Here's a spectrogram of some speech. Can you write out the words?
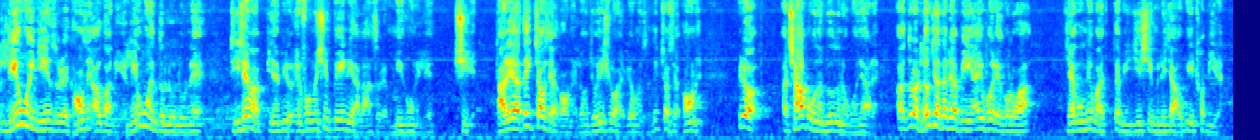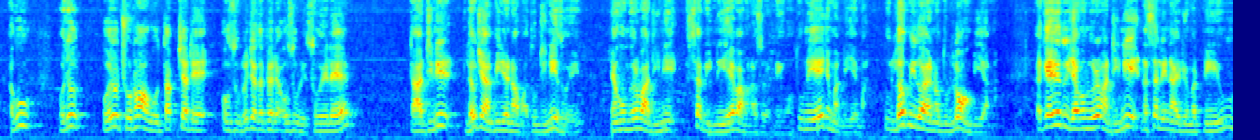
အလင်းဝင်ခြင်းဆိုတဲ့ခေါင်းစဉ်အောက်ကနေအလင်းဝင်သလိုလိုနဲ့ဒီထဲမှာပြန်ပြီး information ပေးနေရလားဆိုတဲ့မိကုန်းတွေလည်းရှိတယ်ဒါတွေကသိကြောက်စရာကောင်းတယ်လုံခြုံရေးရှော့ရပြောမှဆိုသိကြောက်စရာကောင်းတယ်ပြီးတော့အခြားပုံစံမျိုးစုံတွေဝင်ကြတယ်အဲသူတို့လောက်ကြတက်ပြပြီးရင်အဲ့ဖွဲ့တွေကလောကရန်ကုန်မြို့မှာတက်ပြီးရေရှည်မနေကြဘူးပြီးထွက်ပြေးတယ်အခုဘိုးချုပ်ဘိုးချုပ်ချိုထောင်းအောင်ကိုတက်ပြတ်တဲ့အုပ်စုလောက်ကြတက်ပြတ်တဲ့အုပ်စုတွေဆိုရင်လေဒါဒီနေ့လောက်ကြံပြီးတဲ့နောက်မှာသူဒီနေ့ဆိုရင်ရန်ကုန်မြို့မှာဒီနေ့ဆက်ပြီးနေရပါမလားဆိုတဲ့မိကုန်းသူနေရချင်မှနေရမှာသူလောက်ပြီးသွားရင်တော့သူလွန့်ပြေးရမှာ အကယ်၍ तू ရန်ကုန်မြို့မှာဒီနေ့24နာရီတွင်မနေဘူး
